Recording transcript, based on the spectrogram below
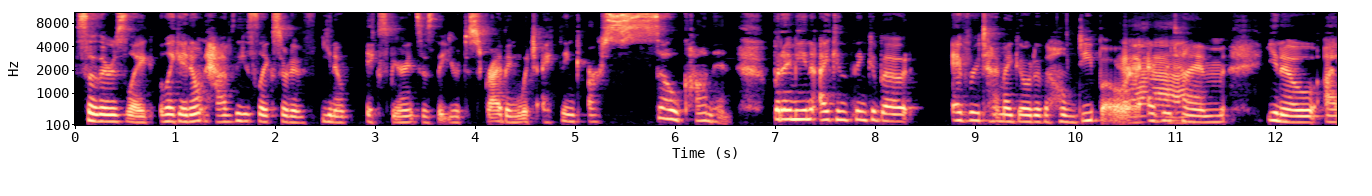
So there's like, like I don't have these like sort of you know experiences that you're describing, which I think are so common. But I mean, I can think about every time I go to the Home Depot or every time, you know, I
